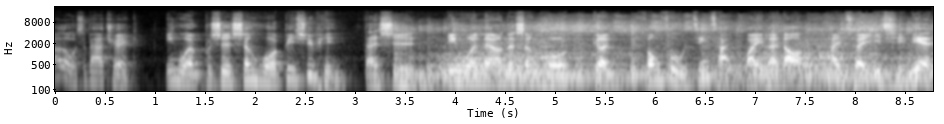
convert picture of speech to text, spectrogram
Hello，我是 Patrick。英文不是生活必需品，但是英文能让你的生活更丰富精彩。欢迎来到派翠一起念。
